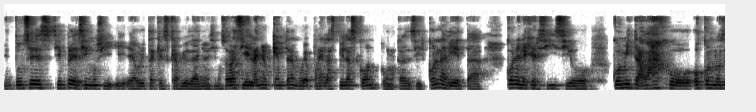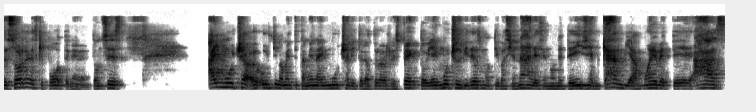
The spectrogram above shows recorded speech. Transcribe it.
Entonces, siempre decimos, y, ahorita que es cambio de año, decimos, ahora sí, el año que entra me voy a poner las pilas con, como lo acabas de decir, con la dieta, con el ejercicio, con mi trabajo o con los desórdenes que puedo tener. Entonces, hay mucha, últimamente también hay mucha literatura al respecto y hay muchos videos motivacionales en donde te dicen, cambia, muévete, haz,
